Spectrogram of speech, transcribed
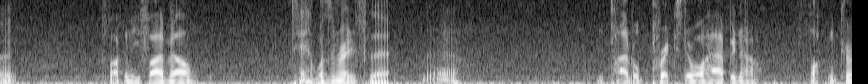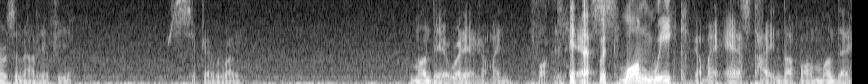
All right. Fucking E5L. Yeah, I wasn't ready for that. Yeah. Entitled pricks. They're all happy now. Fucking cursing out here for you. Sick, everybody. Monday already. I got my fucking Yeah, ass. it's long week. I got my ass tightened up on Monday.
